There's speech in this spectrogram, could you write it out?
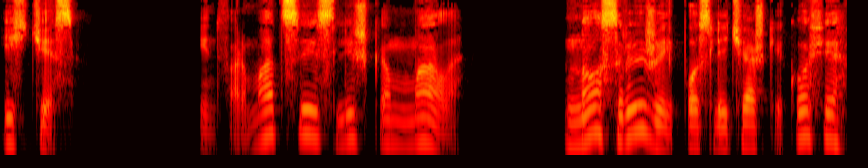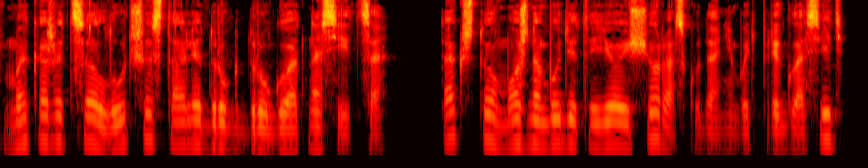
исчез. Информации слишком мало. Но с Рыжей после чашки кофе мы, кажется, лучше стали друг к другу относиться. Так что можно будет ее еще раз куда-нибудь пригласить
